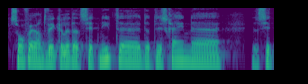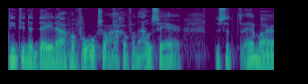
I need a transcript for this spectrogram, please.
software ontwikkelen, dat zit niet, eh, dat is geen, eh, dat zit niet in het DNA van Volkswagen, van oudsher. Dus dat, hè, maar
